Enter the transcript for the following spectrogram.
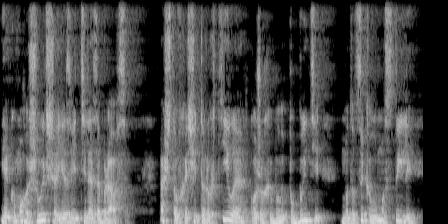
Якомога швидше я звідтіля забрався. Аж товхачі торохтіли, кожухи були побиті, мотоцикл у мостилі.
